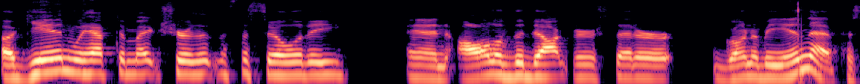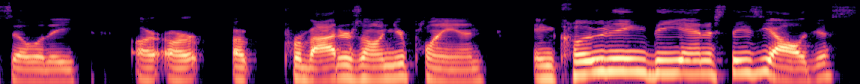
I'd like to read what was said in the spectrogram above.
again, we have to make sure that the facility and all of the doctors that are going to be in that facility are, are, are providers on your plan, including the anesthesiologist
